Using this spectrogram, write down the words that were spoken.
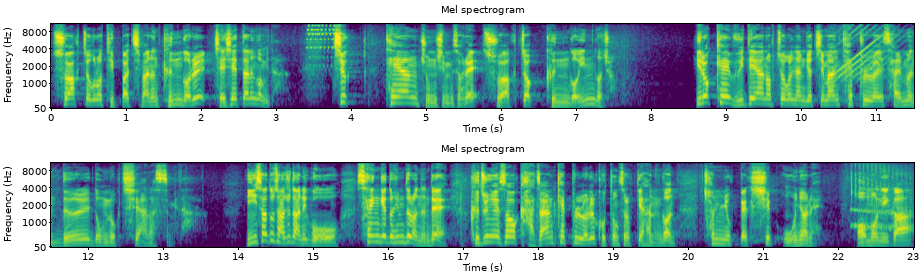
수학적으로 뒷받침하는 근거를 제시했다는 겁니다. 즉, 태양 중심설의 수학적 근거인 거죠. 이렇게 위대한 업적을 남겼지만 케플러의 삶은 늘 녹록치 않았습니다. 이사도 자주 다니고 생계도 힘들었는데 그 중에서 가장 케플러를 고통스럽게 한 건 1615년에 어머니가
